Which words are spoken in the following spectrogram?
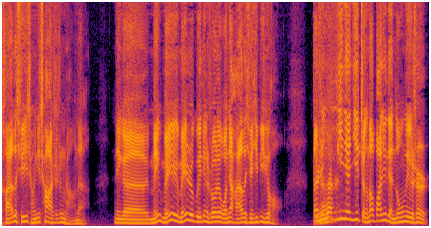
孩子学习成绩差是正常的，那个没没没人规定说的我家孩子学习必须好，但是你看一年级整到八九点钟这个事儿，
